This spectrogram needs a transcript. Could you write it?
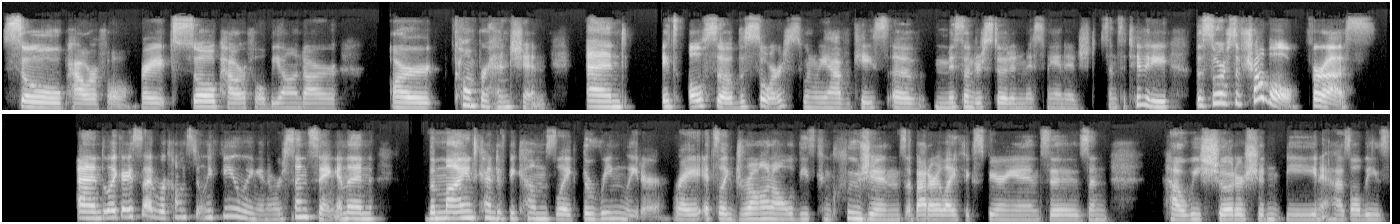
so powerful, right? So powerful beyond our our comprehension. And it's also the source when we have a case of misunderstood and mismanaged sensitivity, the source of trouble for us. And like I said, we're constantly feeling and we're sensing. And then the mind kind of becomes like the ringleader, right? It's like drawn all of these conclusions about our life experiences and how we should or shouldn't be. And it has all these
